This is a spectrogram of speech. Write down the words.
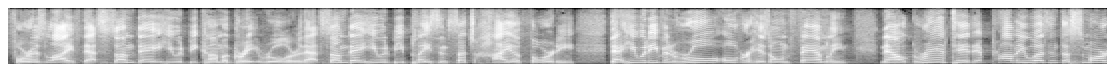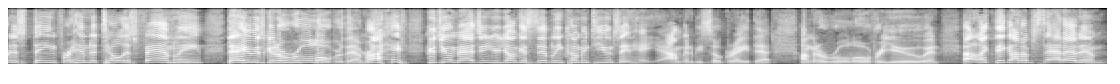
for his life that someday he would become a great ruler, that someday he would be placed in such high authority that he would even rule over his own family. Now, granted, it probably wasn't the smartest thing for him to tell his family that he was going to rule over them, right? Could you imagine your youngest sibling coming to you and saying, Hey, yeah, I'm going to be so great that I'm going to rule over you? And uh, like they got upset at him.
